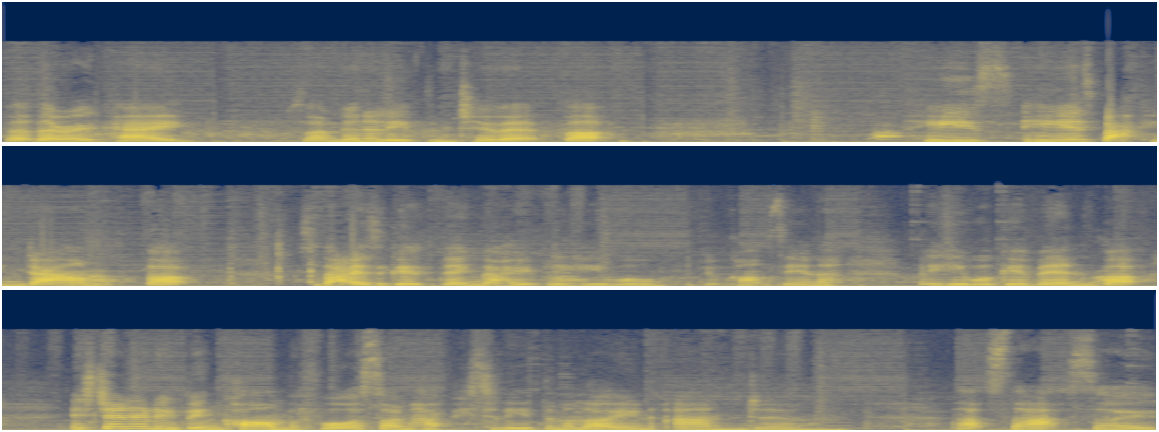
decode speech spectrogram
But they're okay. So I'm going to leave them to it, but he's he is backing down, but so that is a good thing that hopefully he will, you can't see there, but he will give in. But it's generally been calm before, so I'm happy to leave them alone. And um, that's that. So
